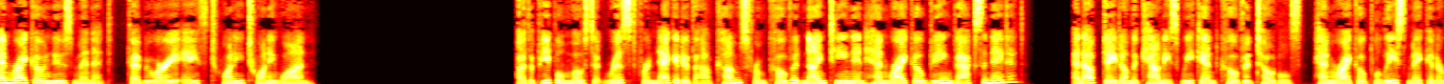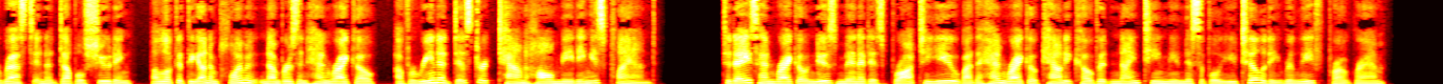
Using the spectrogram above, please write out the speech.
Henrico News Minute, February 8, 2021. Are the people most at risk for negative outcomes from COVID 19 in Henrico being vaccinated? An update on the county's weekend COVID totals Henrico police make an arrest in a double shooting, a look at the unemployment numbers in Henrico, a Varina District Town Hall meeting is planned. Today's Henrico News Minute is brought to you by the Henrico County COVID 19 Municipal Utility Relief Program,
